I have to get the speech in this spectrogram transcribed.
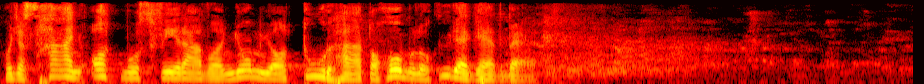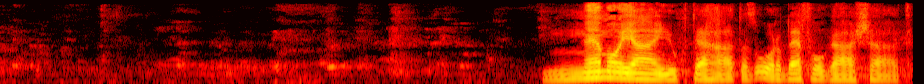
hogy az hány atmoszférával nyomja a turhát a homlok üregedbe. Nem ajánljuk tehát az orr befogását.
